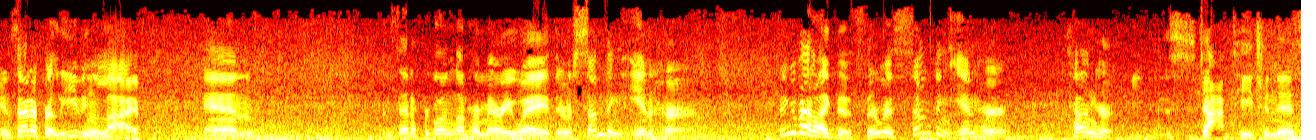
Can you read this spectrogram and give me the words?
instead of her leaving alive, and instead of her going on her merry way, there was something in her. Think about it like this there was something in her telling her, stop teaching this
